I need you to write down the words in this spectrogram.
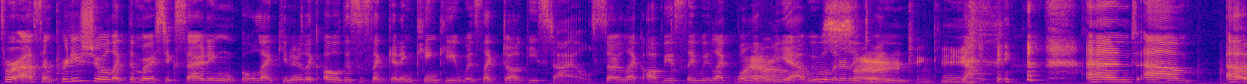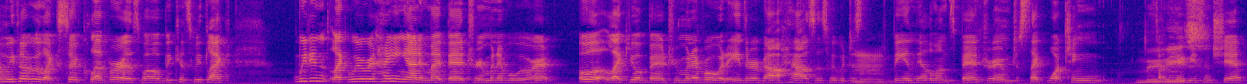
for us, I'm pretty sure, like, the most exciting, or like, you know, like, oh, this is like getting kinky was like doggy style. So, like, obviously, we like, were literally, yeah, we were literally so doing kinky. nothing. and um, um, we thought we were like so clever as well because we'd like, we didn't like we were hanging out in my bedroom whenever we were at or like your bedroom whenever we were at either of our houses we would just Mm. be in the other one's bedroom just like watching Movies. movies and shit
